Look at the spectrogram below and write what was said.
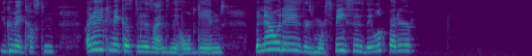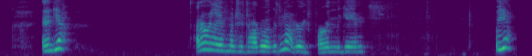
you can make custom I know you can make custom designs in the old games, but nowadays there's more spaces, they look better. And yeah. I don't really have much to talk about because I'm not very far in the game. But yeah.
